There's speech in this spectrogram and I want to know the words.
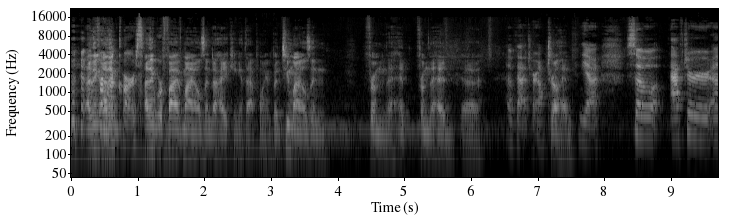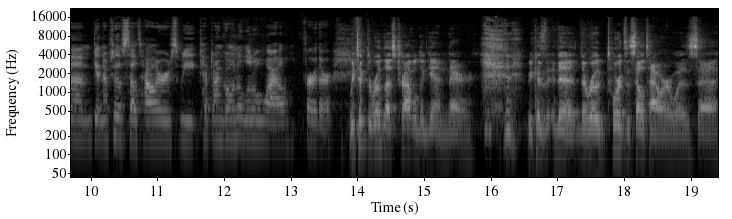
I think I think cars. I think we're five miles into hiking at that point, but two miles in from the head from the head uh, of that trail. trailhead. Yeah. So after um, getting up to those cell towers, we kept on going a little while further. We took the road less traveled again there because the the road towards the cell tower was. Uh,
